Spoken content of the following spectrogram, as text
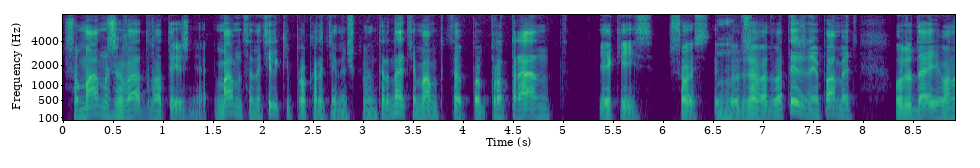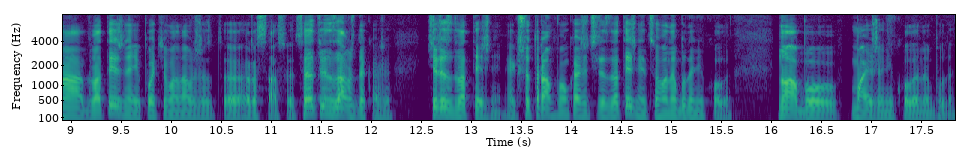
що мем живе два тижні. Мем це не тільки про картиночки в інтернеті, мем це про, про тренд якийсь, щось. Типу, Мгм. от живе два тижні, і пам'ять у людей вона два тижні, і потім вона вже розсасує. Це от він завжди каже: через два тижні. Якщо Трамп вам каже через два тижні, цього не буде ніколи. Ну або майже ніколи не буде.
